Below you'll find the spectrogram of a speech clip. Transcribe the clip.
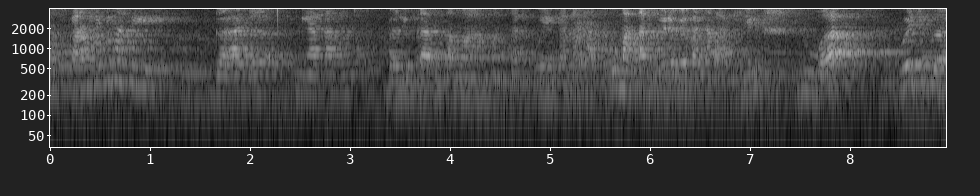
untuk sekarang sih gue masih nggak ada niatan untuk balikan sama mantan gue. Karena satu mantan gue udah punya pacar lagi. Dua gue juga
